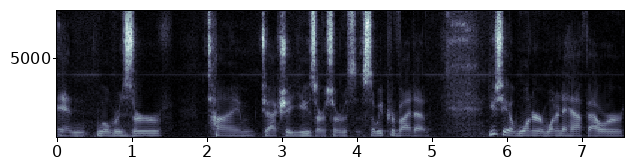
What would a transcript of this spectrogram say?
and will reserve time to actually use our services. So we provide a usually a one or one and a half hour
